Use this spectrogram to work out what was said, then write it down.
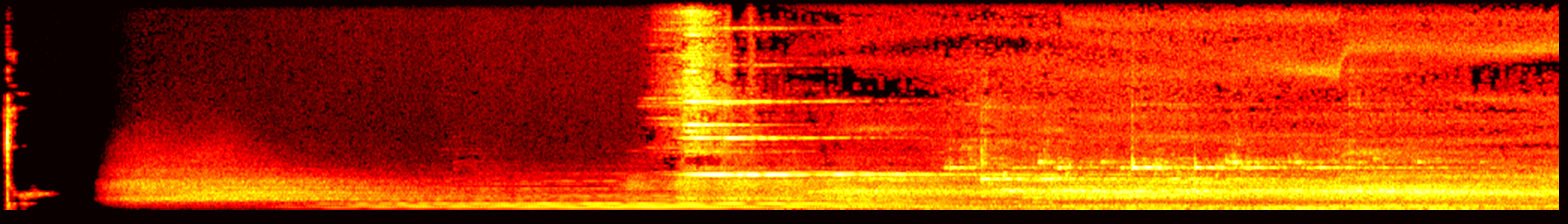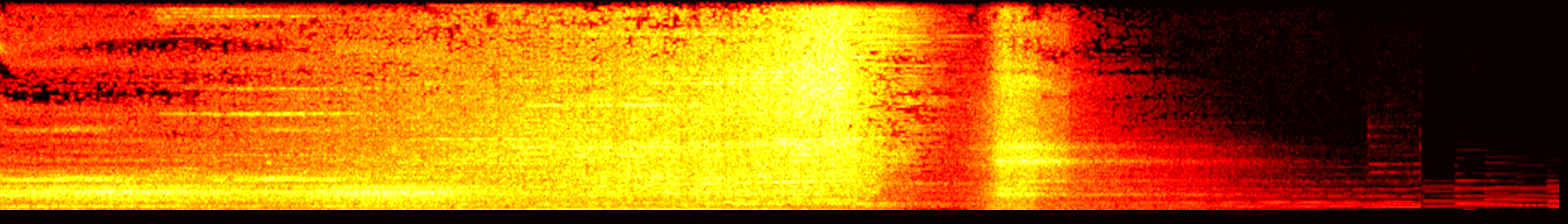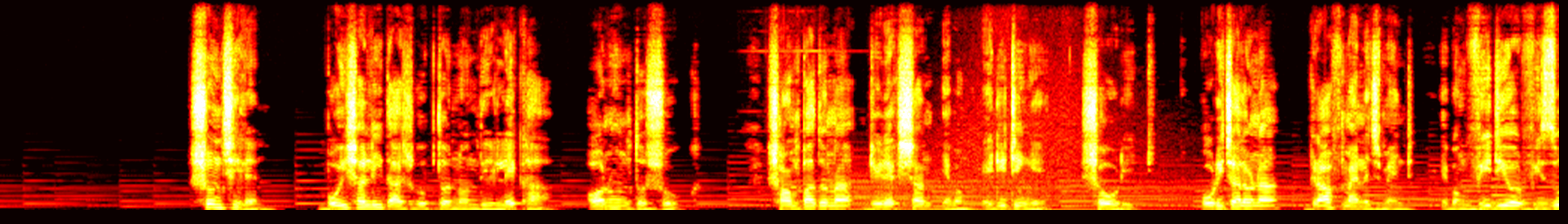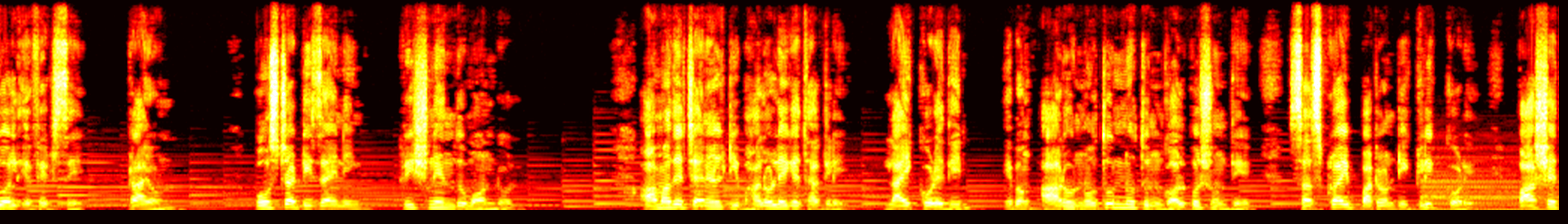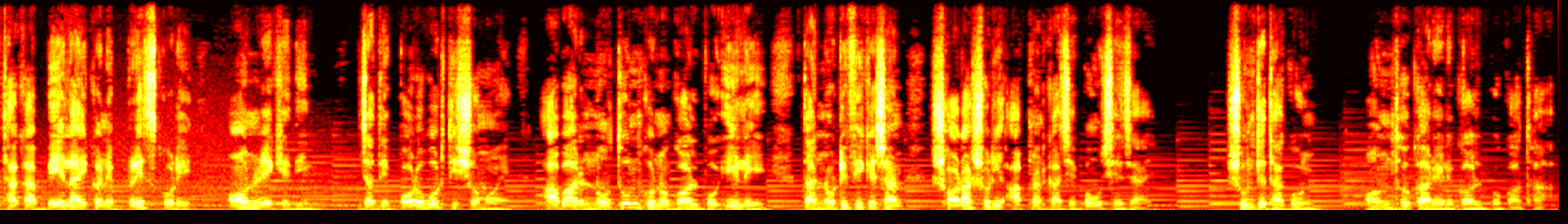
শুনছিলেন বৈশালী দাশগুপ্ত নন্দীর লেখা অনন্ত সুখ। সম্পাদনা, ডিরেকশন এবং এডিটিংয়ে সৌরিক পরিচালনা, গ্রাফ ম্যানেজমেন্ট এবং ভিডিওর ভিজুয়াল এফেক্টসে প্রায়ণ। Poster designing, Krishnendu Mondal. আমাদের চ্যানেলটি ভালো লেগে থাকলে লাইক করে দিন এবং আরও নতুন নতুন গল্প শুনতে সাবস্ক্রাইব বাটনটি ক্লিক করে পাশে থাকা বেল আইকনে প্রেস করে অন রেখে দিন, যাতে পরবর্তী সময় আবার নতুন কোনো গল্প এলে তার নোটিফিকেশান সরাসরি আপনার কাছে পৌঁছে যায়। শুনতে থাকুন অন্ধকারের গল্প কথা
